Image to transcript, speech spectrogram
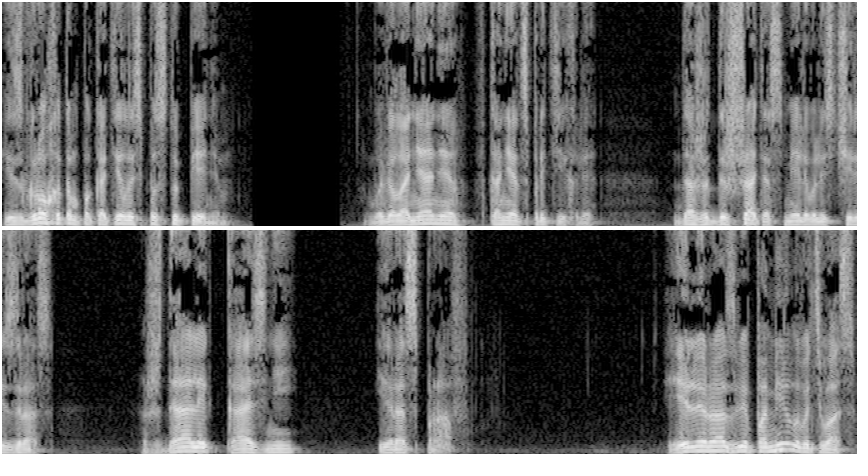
и с грохотом покатилась по ступеням. Вавилоняне в конец притихли. Даже дышать осмеливались через раз. Ждали казней и расправ. «Или разве помиловать вас?»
